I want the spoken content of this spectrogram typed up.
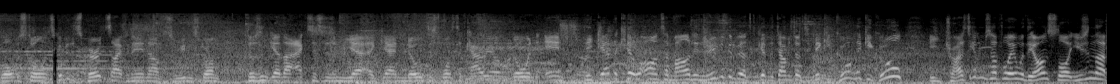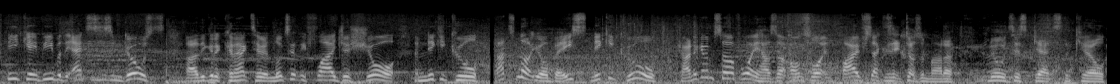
What was stolen? It's going to be the Spirit Siphon here now Sweden Strong. Doesn't get that Exorcism yet. Again, Notice wants to carry on going in. They get the kill onto Malady. They're even going to be able to get the damage onto Nikki Cool. Nikki Cool, he tries to get himself away with the Onslaught using that BKB, but the Exorcism ghosts. Uh, they're going to connect here. It looks like they fly just short. And Nikki Cool, that's not your base. Nikki Cool trying to get himself away. Has that Onslaught in five seconds. It doesn't matter. Notice gets the kill.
